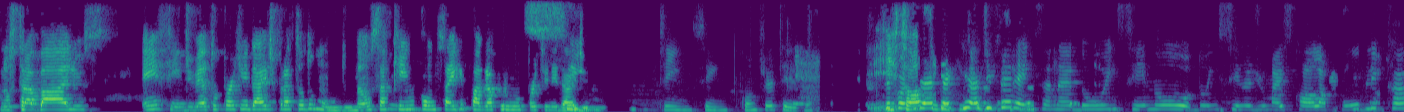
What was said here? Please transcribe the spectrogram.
nos trabalhos. Enfim, devia ter oportunidade para todo mundo, não só quem consegue pagar por uma oportunidade. Sim, sim, com certeza. E Você só pode ver assim, que a diferença, né, do ensino, do ensino de uma escola pública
